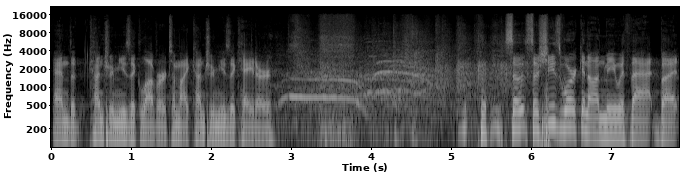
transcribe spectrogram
and the country music lover to my country music hater. so, so she's working on me with that, but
